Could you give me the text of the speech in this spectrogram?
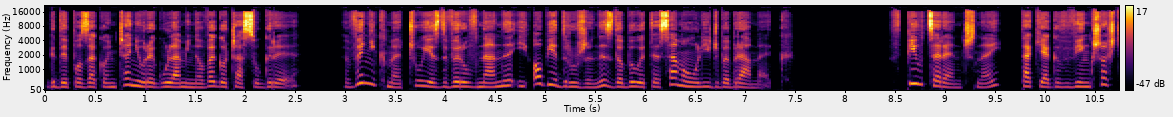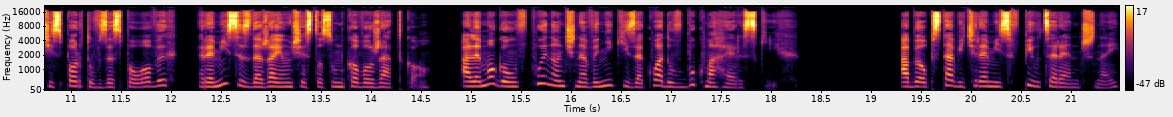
gdy po zakończeniu regulaminowego czasu gry wynik meczu jest wyrównany i obie drużyny zdobyły tę samą liczbę bramek. W piłce ręcznej, tak jak w większości sportów zespołowych, remisy zdarzają się stosunkowo rzadko, ale mogą wpłynąć na wyniki zakładów bukmacherskich. Aby obstawić remis w piłce ręcznej,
